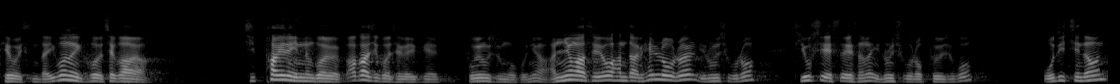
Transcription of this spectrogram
되어 있습니다. 이거는 그거 제가 zip 파일에 있는 걸 까가지고 제가 이렇게 보여준 거군요. 안녕하세요 한 다음에 hello를 이런 식으로 DOCX에서는 이런 식으로 보여주고 ODT는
